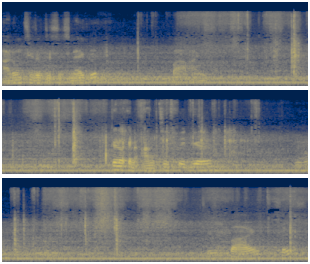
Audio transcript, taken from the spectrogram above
I don't see that this is negative. Bye. Of like an auntie figure. You know? Five, six.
